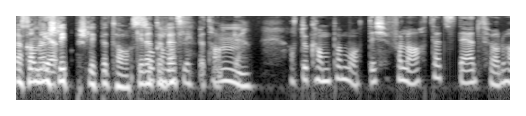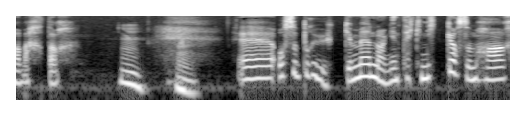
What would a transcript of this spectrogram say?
Da kan en slippe, slippe taket, rett og slett. Så kan man slippe taket. Mm. At du kan på en måte ikke forlate et sted før du har vært der. Mm. Mm. Eh, og så bruker vi noen teknikker som har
